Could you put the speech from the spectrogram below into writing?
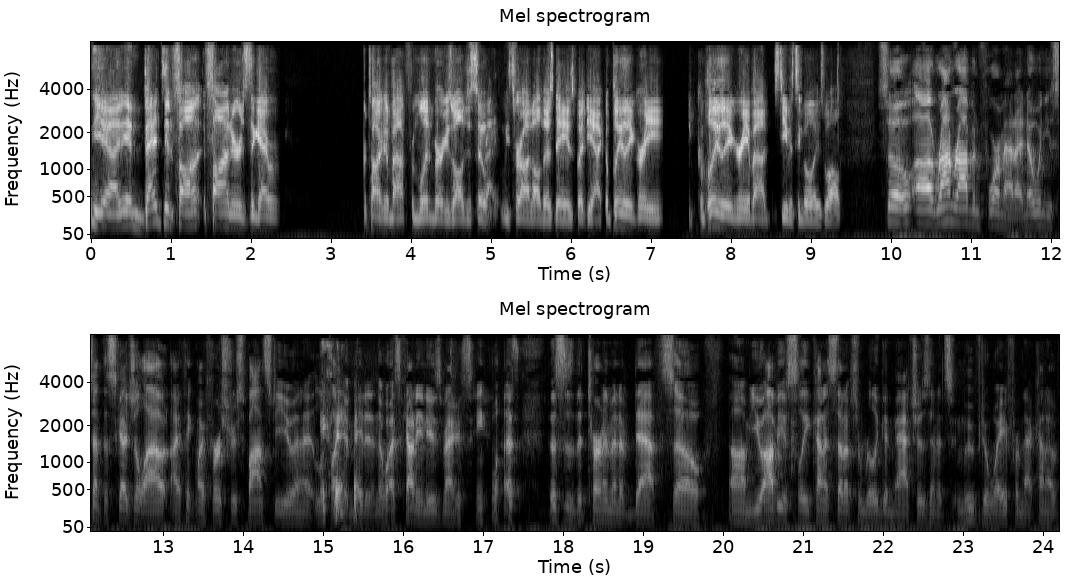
Yeah, and Benton Fawners, the guy we're talking about from Lindbergh as well, just so Right. we throw out all those names. But yeah, completely agree. Completely agree about Stevenson goalie as well. So uh, round robin format. I know when you sent the schedule out, I think my first response to you, and it looked like it made it in the West County News Magazine, was this is the tournament of death. So um, you obviously kind of set up some really good matches, and it's moved away from that kind of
